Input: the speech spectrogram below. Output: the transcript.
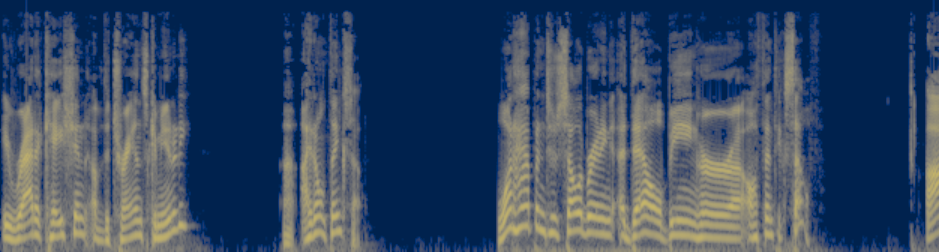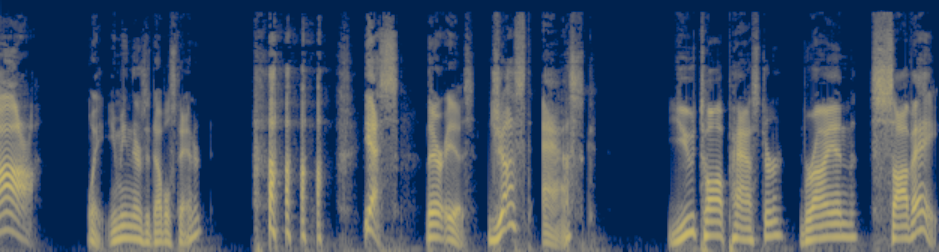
eradication of the trans community? Uh, I don't think so. What happened to celebrating Adele being her uh, authentic self? Ah, wait, you mean there's a double standard? yes, there is. Just ask Utah pastor Brian Sauvé.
